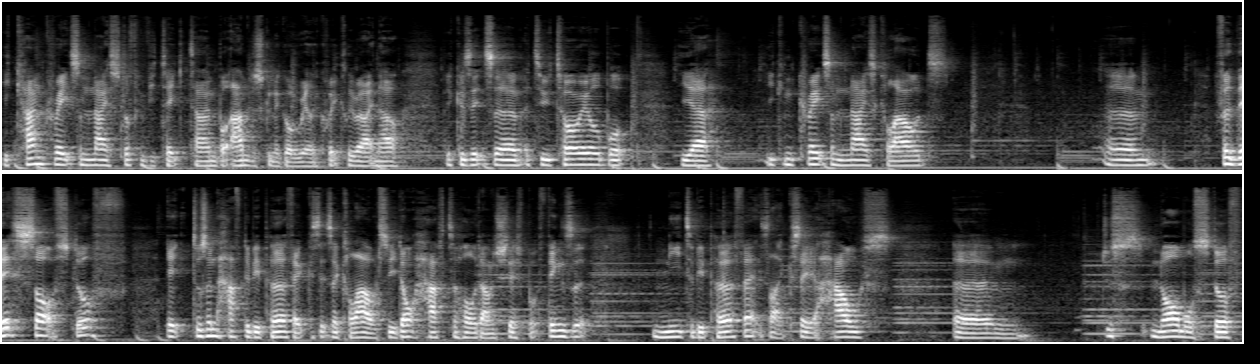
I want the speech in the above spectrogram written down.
you can create some nice stuff if you take your time. But I'm just going to go really quickly right now because it's a, a tutorial. But yeah, you can create some nice clouds. Um, for this sort of stuff, it doesn't have to be perfect because it's a cloud, so you don't have to hold down shift. But things that need to be perfect, like say a house, um, just normal stuff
